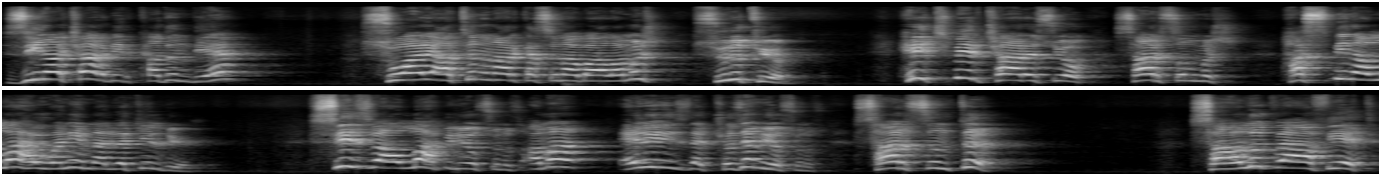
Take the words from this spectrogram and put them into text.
Zinakar bir kadın diye suvari atının arkasına bağlamış sürütüyor. Hiçbir çaresi yok. Sarsılmış. Hasbinallah ve ni'mel vekil diyor. Siz ve Allah biliyorsunuz ama elinizde çözemiyorsunuz. Sarsıntı, sağlık ve afiyet,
